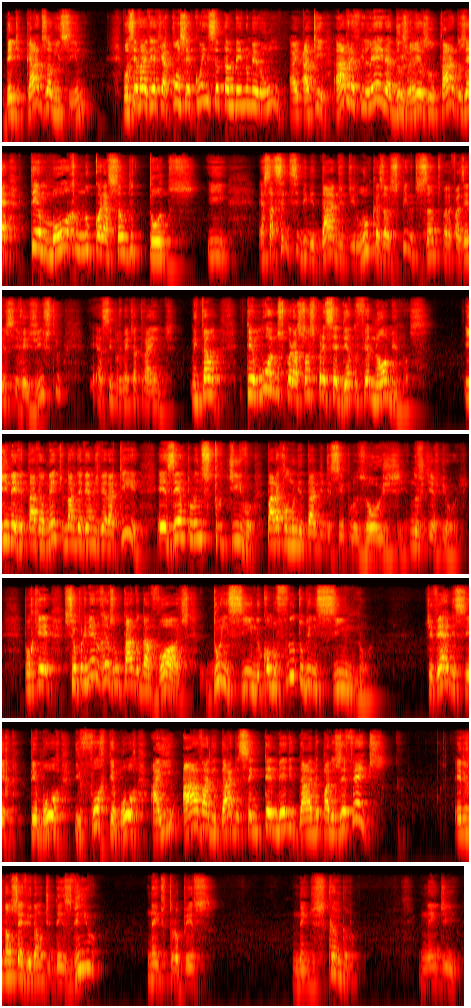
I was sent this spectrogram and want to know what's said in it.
dedicados ao ensino, você vai ver que a consequência também número um, aqui, abre a fileira dos resultados, é temor no coração de todos. E essa sensibilidade de Lucas ao Espírito Santo para fazer esse registro é simplesmente atraente. Então, temor nos corações precedendo fenômenos. E, inevitavelmente, nós devemos ver aqui exemplo instrutivo para a comunidade de discípulos hoje, nos dias de hoje. Porque se o primeiro resultado da voz, do ensino, como fruto do ensino, tiver de ser temor e for temor, aí há validade sem temeridade para os efeitos. Eles não servirão de desvio, nem de tropeço, nem de escândalo, nem de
